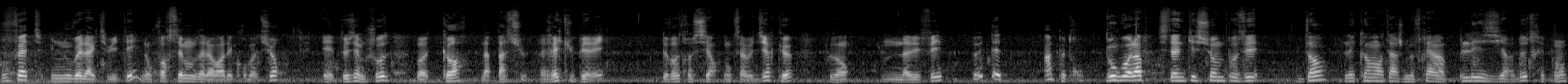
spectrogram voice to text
Vous faites une nouvelle activité, donc forcément vous allez avoir des courbatures. Et deuxième chose, votre corps n'a pas su récupérer de votre séance. Donc ça veut dire que vous en avez fait peut-être un peu trop. Donc voilà, si tu as une question à me poser dans les commentaires, je me ferai un plaisir de te répondre.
